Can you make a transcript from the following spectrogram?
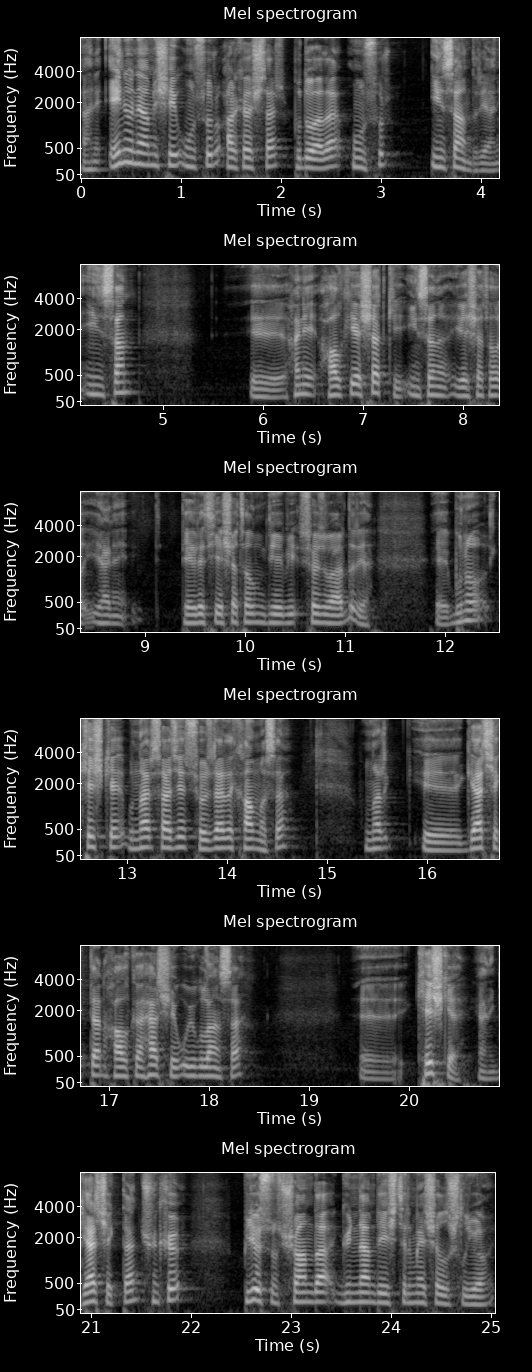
Yani en önemli şey unsur arkadaşlar bu doğada unsur insandır. Yani insan e, hani halkı yaşat ki insanı yaşatalım yani devleti yaşatalım diye bir söz vardır ya. E, bunu keşke bunlar sadece sözlerde kalmasa bunlar e, gerçekten halka her şey uygulansa e, keşke yani gerçekten çünkü biliyorsunuz şu anda gündem değiştirilmeye çalışılıyor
